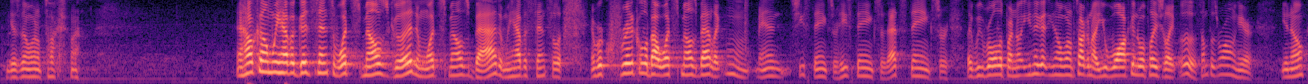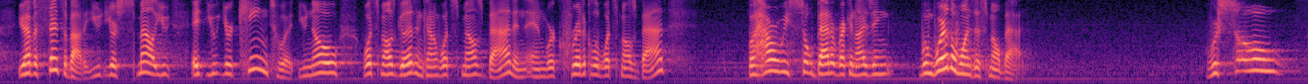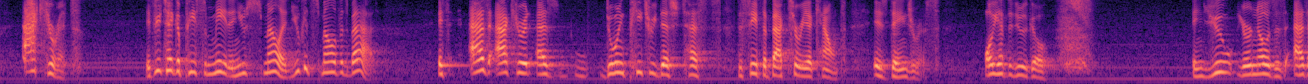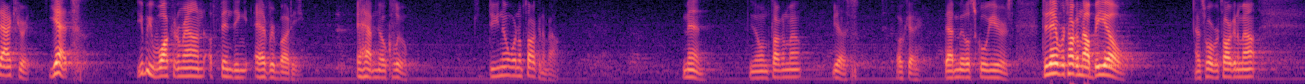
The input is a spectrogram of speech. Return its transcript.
You guys know what I'm talking about? And how come we have a good sense of what smells good and what smells bad, and we have a sense of, and we're critical about what smells bad, like, mm, man, she stinks, or he stinks, or that stinks, or like we roll up our nose. You know, you know what I'm talking about? You walk into a place, you're like, oh, something's wrong here. You know, you have a sense about it. You, your smell, you, it, you, you're keen to it. You know what smells good and kind of what smells bad, and, and we're critical of what smells bad. But how are we so bad at recognizing when we're the ones that smell bad? We're so accurate. If you take a piece of meat and you smell it, you can smell if it's bad. It's as accurate as doing petri dish tests to see if the bacteria count is dangerous. All you have to do is go, and you, your nose is as accurate. Yet, you'd be walking around offending everybody and have no clue. Do you know what I'm talking about? Men, you know what I'm talking about? Yes. Okay. That middle school years. Today we're talking about BO. That's what we're talking about.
